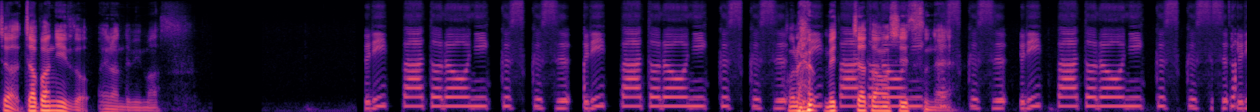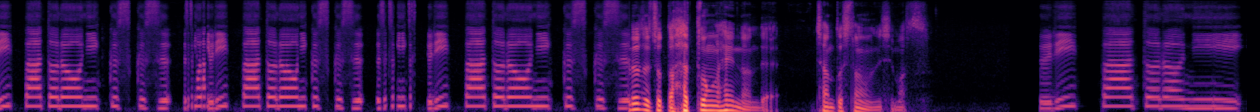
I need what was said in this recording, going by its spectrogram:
じゃあ Japanese を選んでみますフリッパートローニックスクス、フリッパートローニックスクス。これめっちゃ楽しいっすねフリッパートローニックスクス、フリッパートローニックスクス、フリッパートローニックスクス、フリッパートローニックスクス、だとちょっと発音が変なんでちゃんとしたのにしますフリッパートロニ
